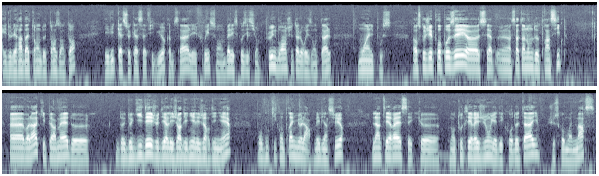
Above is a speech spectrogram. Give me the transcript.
et de les rabattant de temps en temps évite qu'elle se casse la figure. Comme ça, les fruits sont en belle exposition. Plus une branche est à l'horizontale, moins elle pousse. Alors ce que j'ai proposé, euh, c'est un certain nombre de principes euh, voilà, qui permet de, de, guider, je veux dire, les jardiniers et les jardinières pour qu'ils comprennent mieux l'arbre. Mais bien sûr, l'intérêt, c'est que dans toutes les régions, il y a des cours de taille jusqu'au mois de mars,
